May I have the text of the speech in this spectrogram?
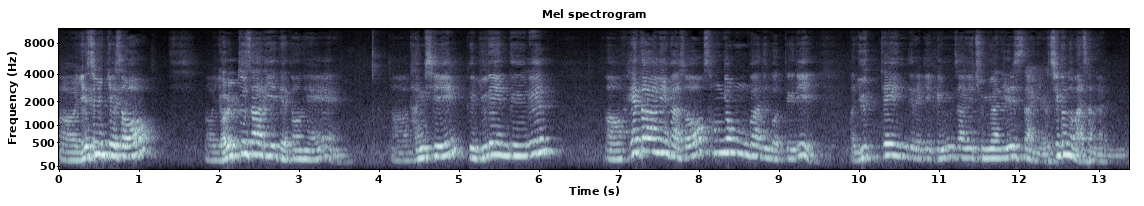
어, 예수님께서 어, 12살이 되던 해에 어, 당시 그 유대인들은 어, 회당에 가서 성경 공부하는 것들이 유태인들에게 굉장히 중요한 일상이에요. 지금도 마찬가지입니다.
